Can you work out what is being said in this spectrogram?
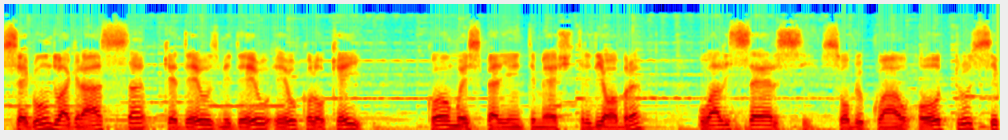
Segundo a graça que Deus me deu, eu coloquei como experiente mestre de obra o alicerce sobre o qual outros se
